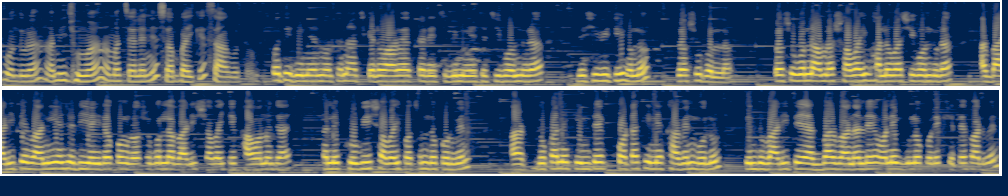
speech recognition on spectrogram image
বন্ধুরা, আমি ঝুমা, আমার চ্যানেলে সবাইকে স্বাগত। প্রতিদিনের মতন আজকেরও আরও একটা রেসিপি নিয়ে এসেছি বন্ধুরা। রেসিপিটি হলো রসগোল্লা। রসগোল্লা আমরা সবাই ভালোবাসি বন্ধুরা। আর বাড়িতে বানিয়ে যদি এইরকম রসগোল্লা বাড়ির সবাইকে খাওয়ানো যায়, তাহলে খুবই সবাই পছন্দ করবেন। আর দোকানে কিনতে, কটা কিনে খাবেন বলুন, কিন্তু বাড়িতে একবার বানালে অনেকগুলো করে খেতে পারবেন।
